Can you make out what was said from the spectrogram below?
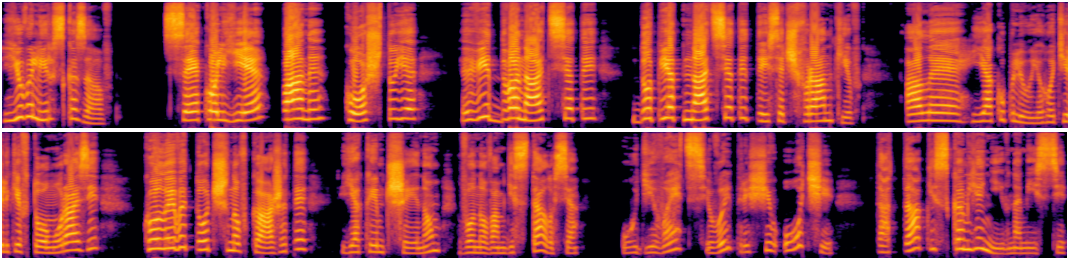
ювелір сказав Це кольє, пане, коштує від дванадцяти до п'ятнадцяти тисяч франків, але я куплю його тільки в тому разі, коли ви точно вкажете, яким чином воно вам дісталося. Удівець витріщив очі та так і скам'янів на місці,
